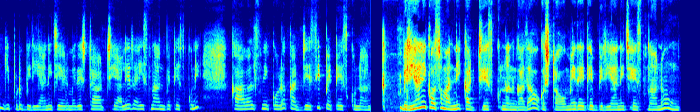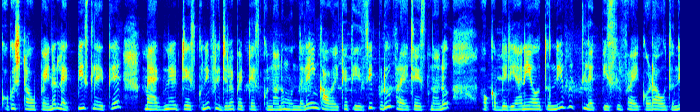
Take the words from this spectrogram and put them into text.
ఇంక ఇప్పుడు బిర్యానీ చేయడం అయితే స్టార్ట్ చేయాలి. రైస్ నానబెట్టేసుకుని కావాల్సినవి కూడా కట్ చేసి పెట్టేసుకున్నాను. బిర్యానీ కోసం అన్నీ కట్ చేసుకున్నాను కదా ఒక స్టవ్ మీద అయితే బిర్యానీ చేస్తున్నాను. ఇంకొక స్టవ్ పైన లెగ్ పీస్లు అయితే మ్యాగ్నేట్ చేసుకుని ఫ్రిడ్జ్లో పెట్టేసుకున్నాను. ముందలే ఇంకా అవైతే తీసి ఇప్పుడు ఫ్రై చేస్తున్నాను. ఒక బిర్యానీ అవుతుంది లెగ్ పీసులు ఫ్రై కూడా అవుతుంది.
